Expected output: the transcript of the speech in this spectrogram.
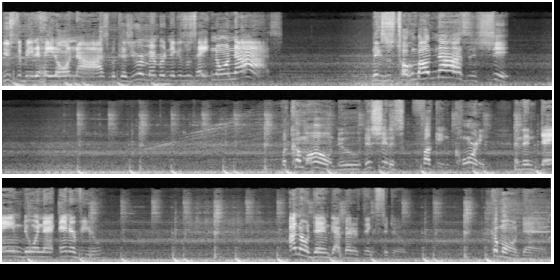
Used to be to hate on Nas because you remember niggas was hating on Nas. Niggas was talking about Nas and shit. But come on, dude. This shit is fucking corny. And then Dame doing that interview. I know Dame got better things to do. Come on, Dame.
